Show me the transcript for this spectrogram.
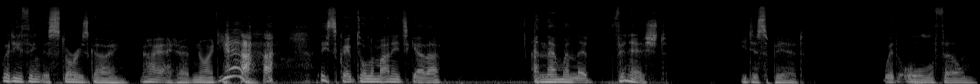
Where do you think this story's going? I, I have no idea. they scraped all the money together. And then when they'd finished, he disappeared with all the film.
